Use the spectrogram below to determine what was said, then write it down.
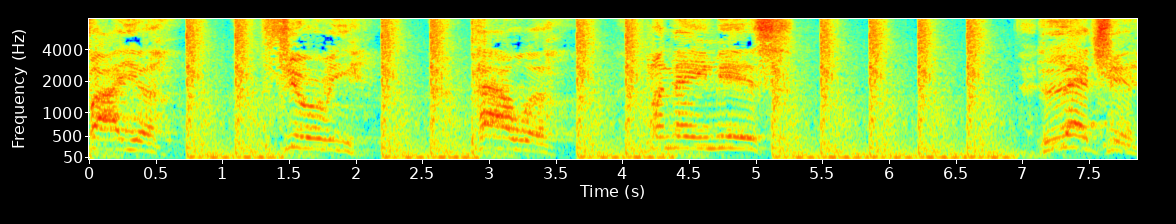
Fire, fury, power. My name is Legend.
